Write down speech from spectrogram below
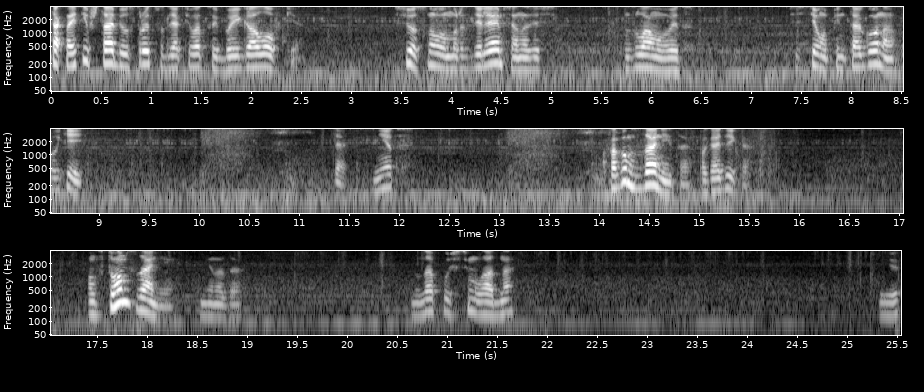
Так, найти в штабе устройство для активации боеголовки. Все, снова мы разделяемся. Она здесь взламывает систему Пентагона. Окей. Так, нет. А в каком здании-то? Погоди-ка. Он в том здании? Мне надо. Ну, допустим, ладно. Так,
